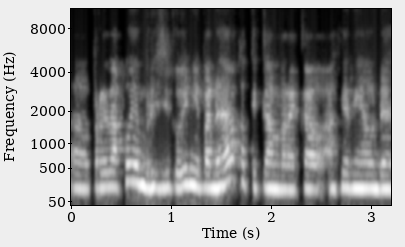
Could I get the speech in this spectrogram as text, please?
uh, perilaku yang berisiko ini. Padahal ketika mereka akhirnya udah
